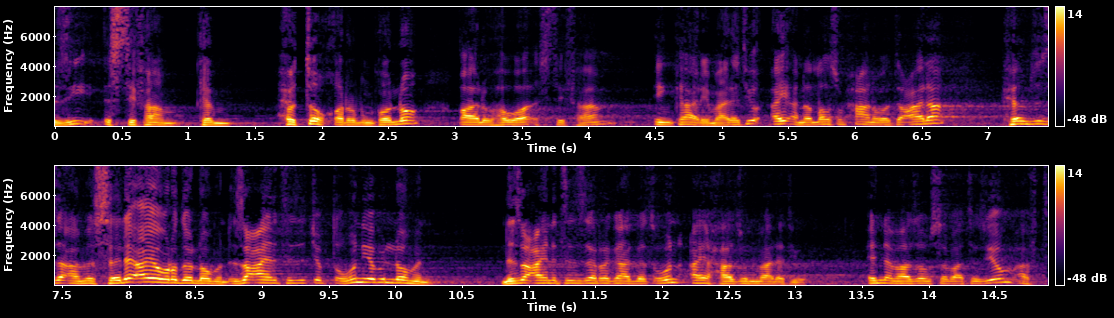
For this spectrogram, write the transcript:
እዚ እስትፋም ከም ሕቶ ክቀርብ ከሎ ቃሉ ሃዋ እስትፋም እንካሪ ማለት እዩ ኣይ ኣን ላ ስብሓን ወተላ ከምዚ ዝኣመሰለ ኣየውረደሎምን እዚ ዓይነት እዚ ጭብጢ እውን የብሎምን ነዚ ዓይነት እዚ ዘረጋገፅ እውን ኣይሓዙን ማለት እዩ እነማ እዞም ሰባት እዚኦም ኣብቲ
